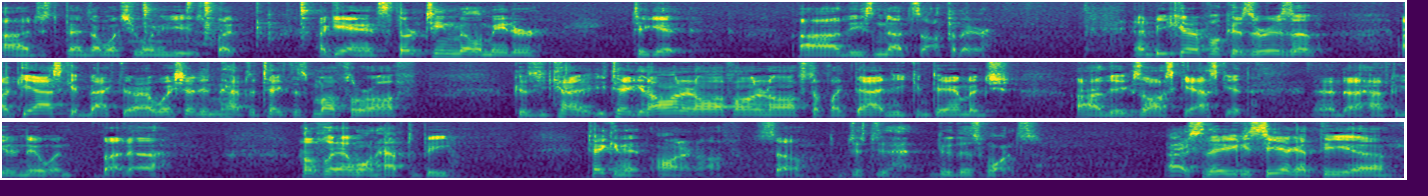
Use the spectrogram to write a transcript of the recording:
Uh, just depends on what you want to use. But again, it's 13 millimeter to get uh, these nuts off of there. And be careful because there is a, a gasket back there. I wish I didn't have to take this muffler off because you kind of you take it on and off, on and off, stuff like that, and you can damage uh, the exhaust gasket and uh, have to get a new one. But uh, hopefully I won't have to be taking it on and off. So just do this once. All right, so there you can see I got the uh,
